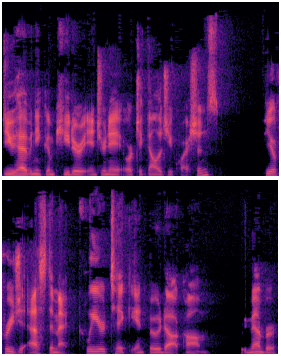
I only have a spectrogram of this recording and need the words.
Do you have any computer, internet, or technology questions? Feel free to ask them at cleartechinfo.com. Remember,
